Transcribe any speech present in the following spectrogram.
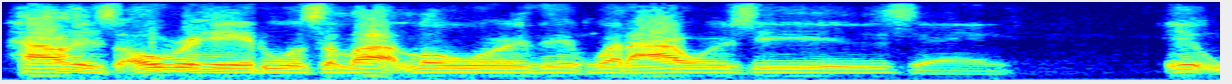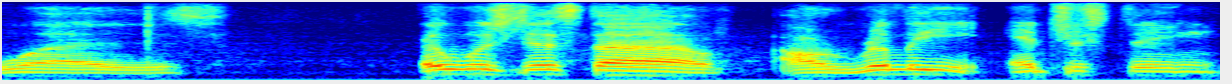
how his overhead was a lot lower than what ours is and it was it was just a, a really interesting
